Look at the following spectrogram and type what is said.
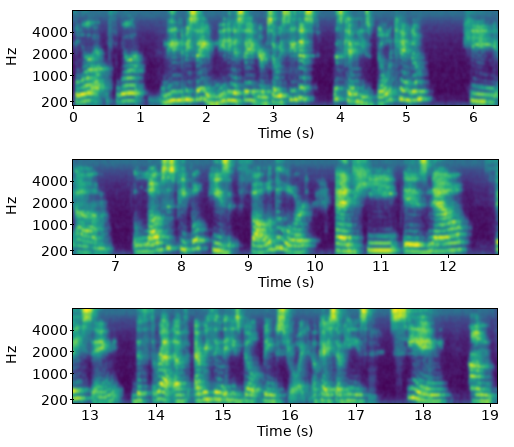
for for needing to be saved, needing a savior. And so we see this this king. He's built a kingdom. He um, loves his people. He's followed the Lord, and he is now facing the threat of everything that he's built being destroyed. Okay, so he's hmm. seeing, um,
